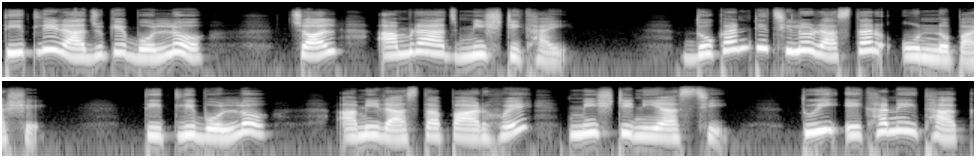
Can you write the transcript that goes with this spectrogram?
তিতলি রাজুকে বলল, চল, আমরা আজ মিষ্টি খাই। দোকানটি ছিল রাস্তার অন্য পাশে। তিতলি বলল, আমি রাস্তা পার হয়ে মিষ্টি নিয়ে আসছি। তুই এখানেই থাক।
